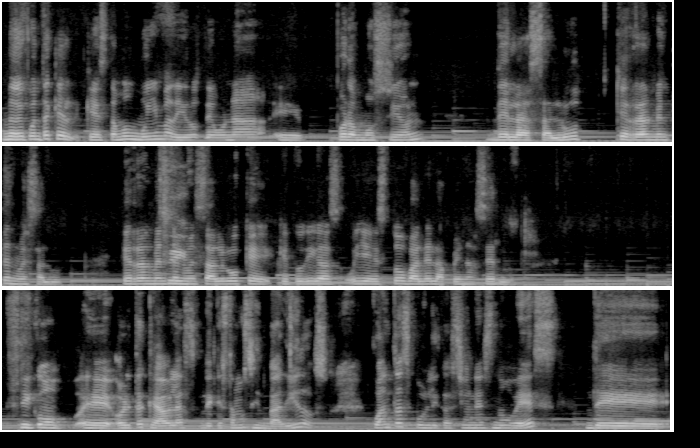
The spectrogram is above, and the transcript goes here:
me doy cuenta que, que estamos muy invadidos de una eh, promoción de la salud que realmente no es salud, que realmente no es algo que, que, tú digas, oye, esto vale la pena hacerlo. Sí, como eh, ahorita que hablas de que estamos invadidos, ¿cuántas publicaciones no ves de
